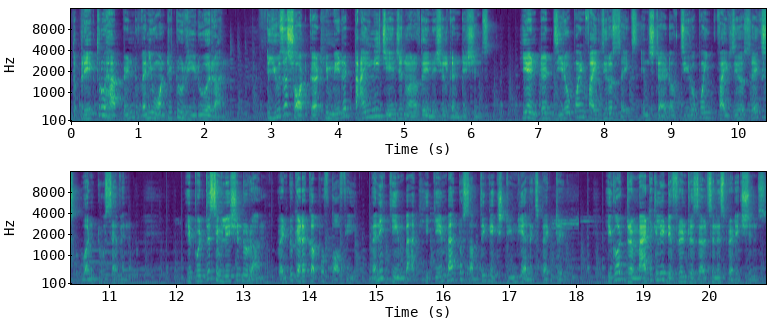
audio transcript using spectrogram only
The breakthrough happened when he wanted to redo a run. To use a shortcut, he made a tiny change in one of the initial conditions. He entered 0.506 instead of 0.506127. He put the simulation to run, went to get a cup of coffee. When he came back, he came back to something extremely unexpected. He got dramatically different results in his predictions.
